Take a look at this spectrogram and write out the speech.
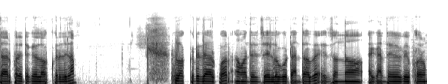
দেওয়ার পর এটাকে লক করে দিলাম। লক করে দেওয়ার পর আমাদের যে লোগোটা আনতে হবে, এর জন্য এখান থেকে ফর্ম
